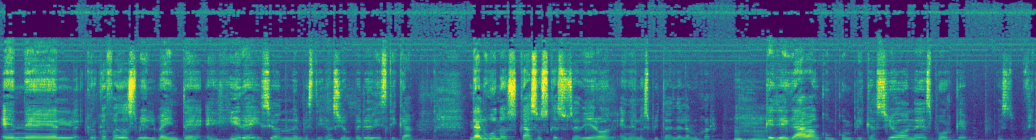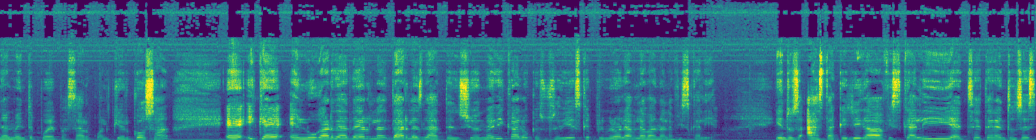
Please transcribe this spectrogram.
en el, creo que fue 2020, en Gire, hicieron una investigación periodística de algunos casos que sucedieron en el Hospital de la Mujer, que llegaban con complicaciones porque pues finalmente puede pasar cualquier cosa, eh, y que en lugar de darles la atención médica, lo que sucedía es que primero le hablaban a la fiscalía. Y entonces hasta que llegaba a fiscalía, etcétera, entonces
